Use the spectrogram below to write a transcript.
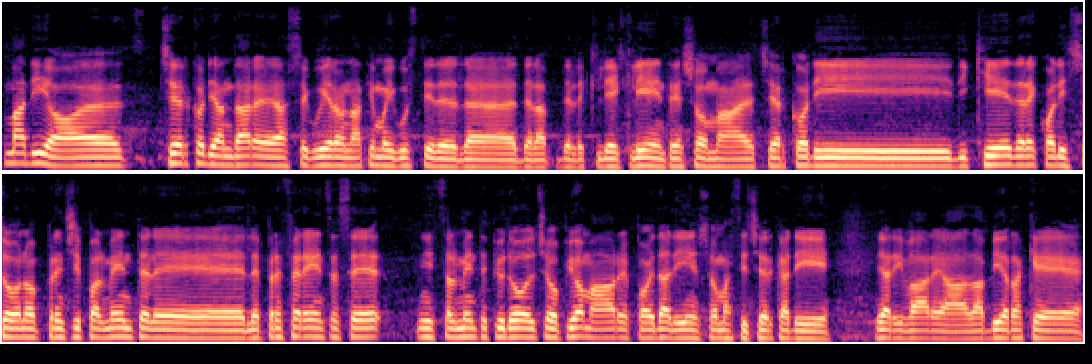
Ma Dio, eh, cerco di andare a seguire un attimo i gusti del, della, delle, del cliente, insomma, cerco di, di, chiedere quali sono principalmente le, le, preferenze, se inizialmente più dolce o più amaro e poi da lì insomma si cerca di, di arrivare alla birra che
